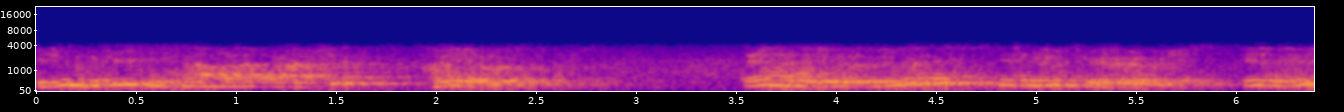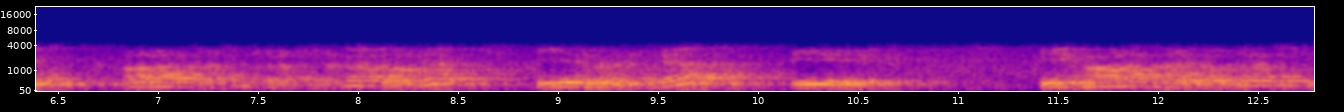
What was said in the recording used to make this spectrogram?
bizim bütün insanlara karşı hayır olsun. En hayırlı ürünü hepimiz görüyoruz. Hepimiz Allah'a karşı çalışacağız. Nasıl olacak? İyi öğreneceğiz, iyi Bir hane sahibi olacağız ki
